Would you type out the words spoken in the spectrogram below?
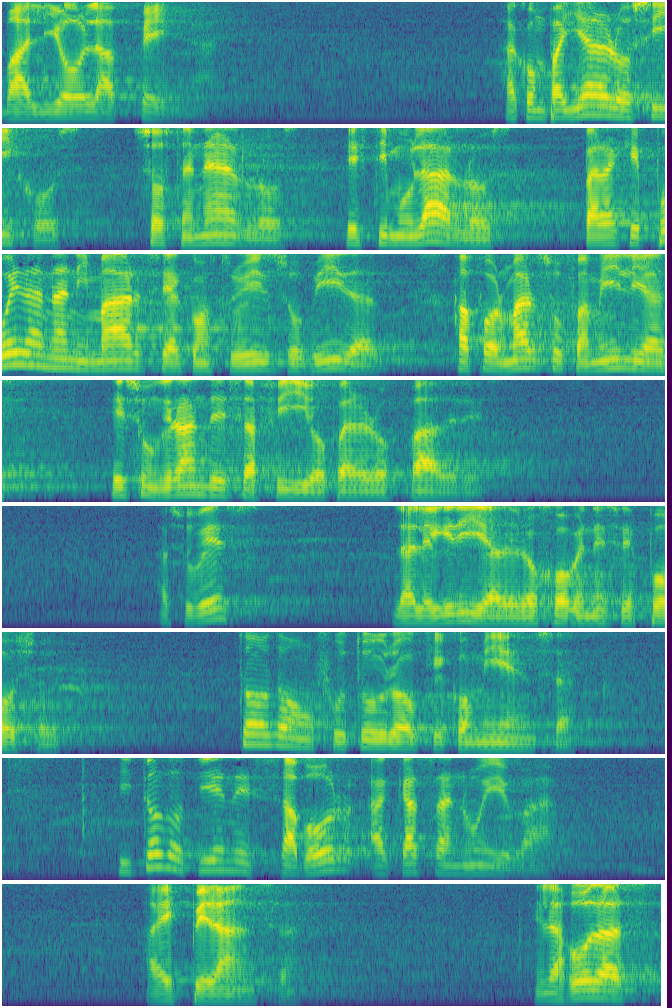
valió la pena acompañar a los hijos, sostenerlos, estimularlos para que puedan animarse a construir sus vidas, a formar sus familias, es un gran desafío para los padres. A su vez, la alegría de los jóvenes esposos, todo un futuro que comienza y todo tiene sabor a casa nueva, a esperanza. En las bodas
